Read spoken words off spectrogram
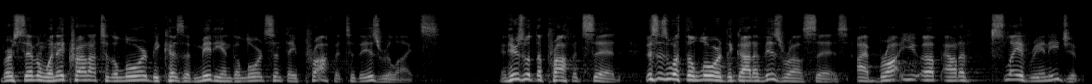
Verse 7 When they cried out to the Lord because of Midian, the Lord sent a prophet to the Israelites. And here's what the prophet said This is what the Lord, the God of Israel, says I brought you up out of slavery in Egypt.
